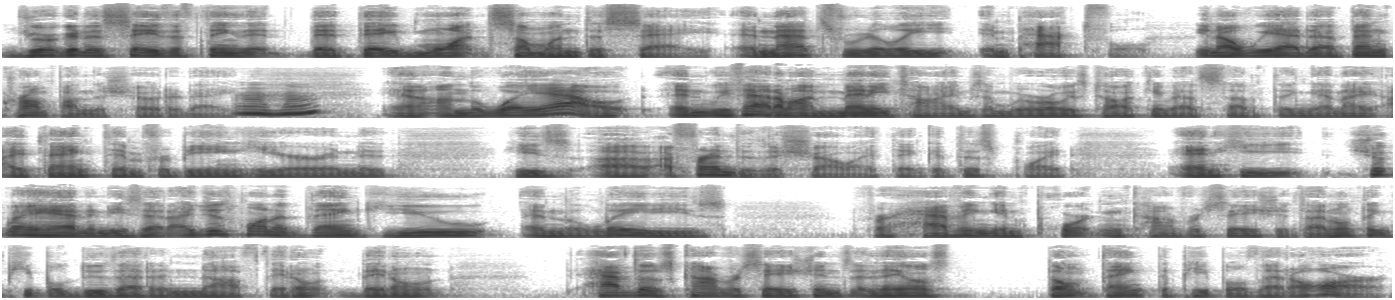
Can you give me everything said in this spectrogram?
you're going to say the thing that, that they want someone to say and that's really impactful you know we had uh, ben crump on the show today and on the way out and we've had him on many times and we were always talking about something and i, I thanked him for being here and it, he's uh, a friend of the show i think at this point. and he shook my hand and he said i just want to thank you and the ladies for having important conversations i don't think people do that enough they don't they don't have those conversations and they don't don't thank the people that are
